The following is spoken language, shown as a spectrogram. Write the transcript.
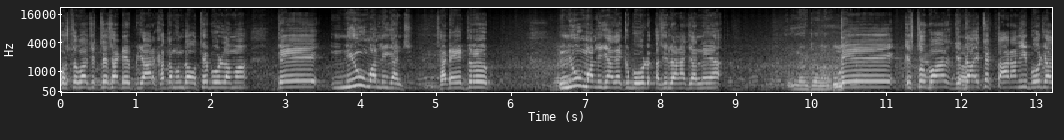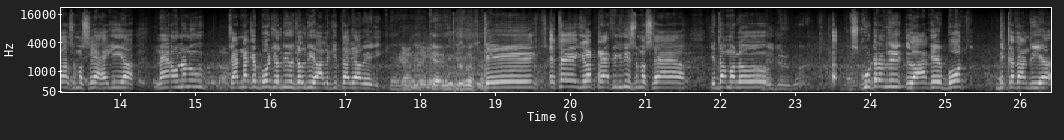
ਉਸ ਤੋਂ ਬਾਅਦ ਜਿੱਥੇ ਸਾਡੇ ਬਾਜ਼ਾਰ ਖਤਮ ਹੁੰਦਾ ਉੱਥੇ ਬੋਰਡ ਲਾਵਾਂ। ਤੇ ਨਿਊ ਮਾਲੀਗੰਜ ਸਾਡੇ ਇੱਧਰ ਨਿਊ ਮਾਲੀਗੰਜ ਦਾ ਇੱਕ ਬੋਰਡ ਅਸੀਂ ਲਾਣਾ ਚਾਹੁੰਦੇ ਆ। ਤੇ ਇਸ ਤੋਂ ਬਾਅਦ ਜਿੱਦਾਂ ਇੱਥੇ ਤਾਰਾਂ ਦੀ ਬਹੁਤ ਜ਼ਿਆਦਾ ਸਮੱਸਿਆ ਹੈਗੀ ਆ, ਮੈਂ ਉਹਨਾਂ ਨੂੰ ਚਾਹੁੰਦਾ ਕਿ ਬਹੁਤ ਜਲਦੀ ਤੋਂ ਜਲਦੀ ਹੱਲ ਕੀਤਾ ਜਾਵੇ ਜੀ। ਤੇ ਇੱਥੇ ਜਿਹੜਾ ਟ੍ਰੈਫਿਕ ਦੀ ਸਮੱਸਿਆ ਆ, ਜਿੱਦਾਂ ਮੰਨ ਲਓ ਸਕੂਟਰ ਦੀ ਲਾ ਕੇ ਬਹੁਤ ਦਿੱਕਤ ਆਉਂਦੀ ਆ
